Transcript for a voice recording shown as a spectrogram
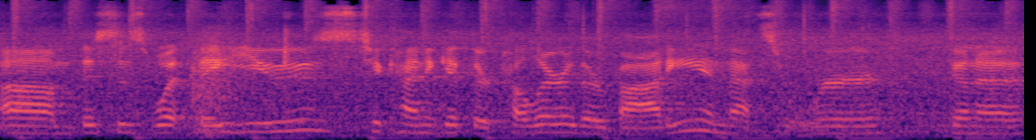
um, this is what they use to kind of get their color, their body, and that's what we're gonna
